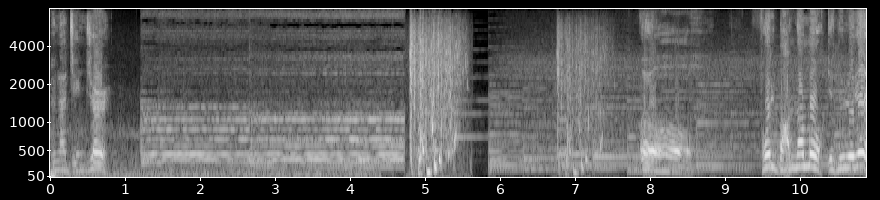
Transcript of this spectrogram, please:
Hun er Ginger. Forbanna måkeknullere.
